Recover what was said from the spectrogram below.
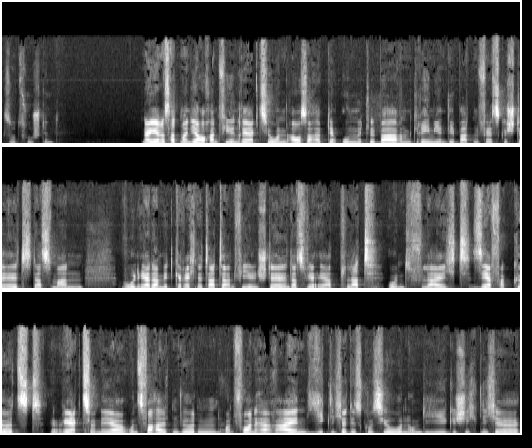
so zustimmt? Naja, das hat man ja auch an vielen Reaktionen außerhalb der unmittelbaren Gremiendebatten festgestellt, dass man wohl eher damit gerechnet hatte an vielen Stellen, dass wir eher platt und vielleicht sehr verkürzt reaktionär uns verhalten würden. Von vornherein jeglicher Diskussion um die geschichtliche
